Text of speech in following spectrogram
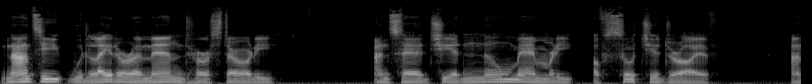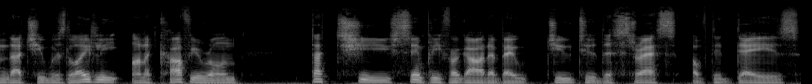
Nancy would later amend her story and said she had no memory of such a drive and that she was likely on a coffee run that she simply forgot about due to the stress of the day's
